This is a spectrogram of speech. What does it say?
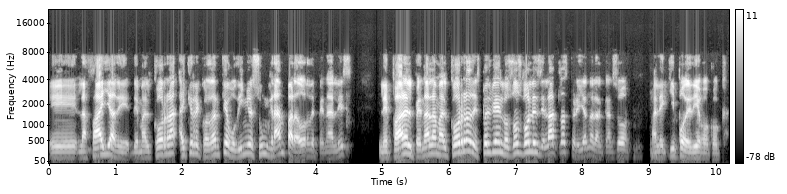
eh, la falla de, Malcorra. Hay que recordar que Budiño es un gran parador de penales. Le para el penal a Malcorra, después vienen los dos goles del Atlas, pero ya no le alcanzó al equipo de Diego Coca.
